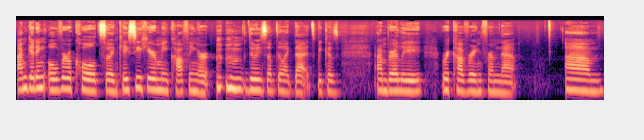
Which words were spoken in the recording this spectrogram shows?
I'm getting over a cold, so in case you hear me coughing or doing something like that, it's because I'm barely recovering from that. Um,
